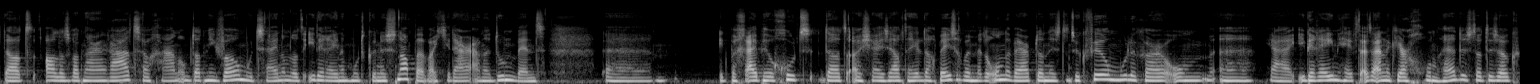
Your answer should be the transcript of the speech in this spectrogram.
dat alles wat naar een raad zou gaan op dat niveau moet zijn, omdat iedereen het moet kunnen snappen wat je daar aan het doen bent. Uh, ik begrijp heel goed dat als jij zelf de hele dag bezig bent met een onderwerp, dan is het natuurlijk veel moeilijker om. Uh, ja, iedereen heeft uiteindelijk jargon. Hè? Dus dat is ook.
